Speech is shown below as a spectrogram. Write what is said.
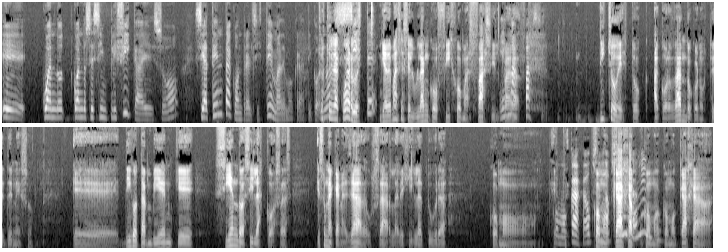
Eh, cuando, cuando se simplifica eso, se atenta contra el sistema democrático. Yo estoy de acuerdo. Y además es el blanco fijo más fácil. Es más fácil. Dicho esto, acordando con usted en eso, eh, digo también que, siendo así las cosas, es una canallada usar la legislatura como como este, caja como caja como como caja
